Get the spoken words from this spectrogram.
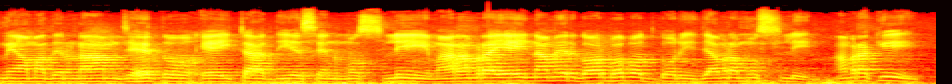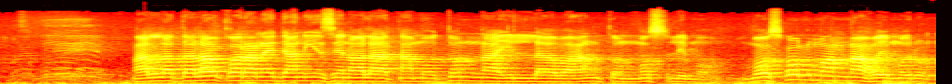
উনি আমাদের নাম যেহেতু এইটা দিয়েছেন মুসলিম, আর আমরা এই নামের গর্ববোধ করি যে আমরা মুসলিম। আমরা কি? আল্লাহ তালাও কোরআনে জানিয়েছেন আল্লাহ তামতুন্না ইল্লা ওয়া আনতুম মুসলিম মুসলমান না হয়ে মরুন।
